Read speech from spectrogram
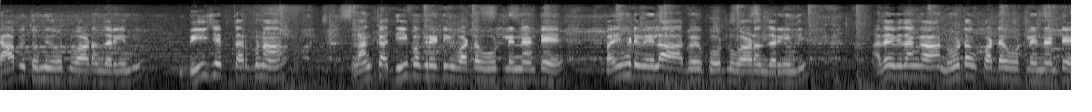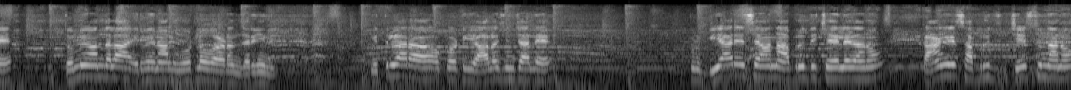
యాభై తొమ్మిది ఓట్లు వాడడం జరిగింది. బీజేపీ తరఫున లంక దీపక్ రెడ్డికి పడ్డ ఓట్లు ఏంటంటే పదిహేడు వేల అరవై ఒక ఓట్లు వాడడం జరిగింది. అదేవిధంగా నూటకు పడ్డ ఓట్లు ఏంటంటే తొమ్మిది వందల ఇరవై నాలుగు ఓట్లు వాడడం జరిగింది. మిత్రులారా ఒకటి ఆలోచించాలే. ఇప్పుడు బీఆర్ఎస్ ఏమన్నా అభివృద్ధి చేయలేదనో కాంగ్రెస్ అభివృద్ధి చేస్తుందనో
